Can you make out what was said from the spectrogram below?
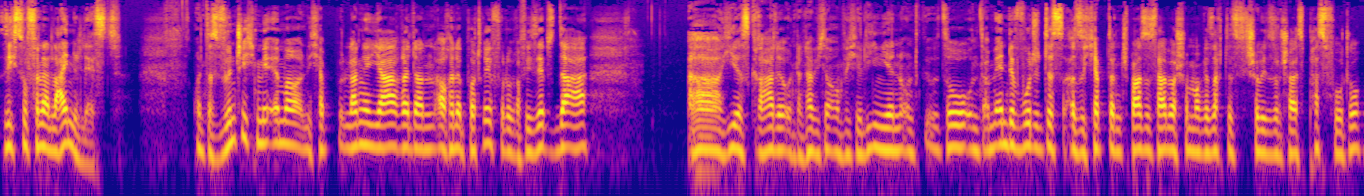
sich so von alleine lässt. Und das wünsche ich mir immer und ich habe lange Jahre dann auch in der Porträtfotografie, selbst da ah, hier ist gerade und dann habe ich noch irgendwelche Linien und so und am Ende wurde das, also ich habe dann spaßeshalber schon mal gesagt, das ist schon wieder so ein scheiß Passfoto,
